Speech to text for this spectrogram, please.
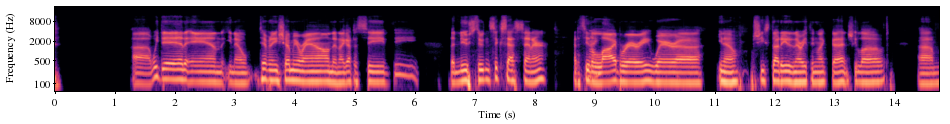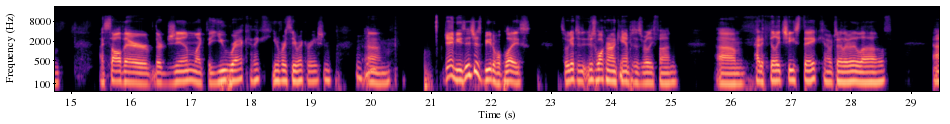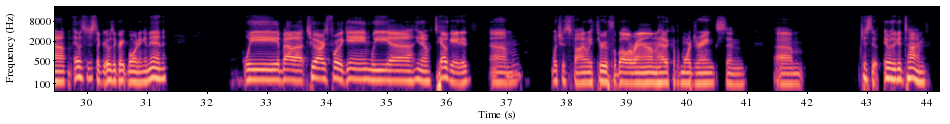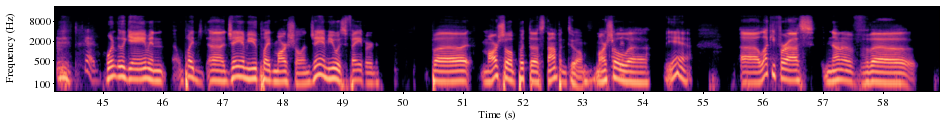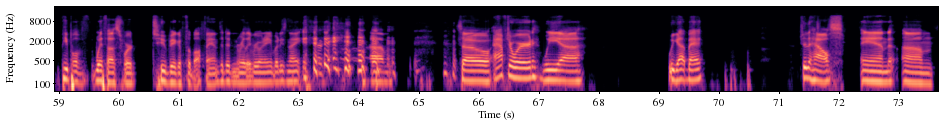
uh we did and you know tiffany showed me around and i got to see the the new student success center i got to see the library where uh you know she studied and everything like that and she loved um i saw their their gym like the urec i think university of recreation Mhm. um JMU's it's just a beautiful place. So we get to just walk around campus is really fun. Um had a Philly cheesesteak, which I really love. Um it was just a it was a great morning. And then we about uh, two hours before the game, we uh, you know, tailgated, um, Mhm. which is fun. We threw football around, had a couple more drinks, and um just it, it was a good time. Good. went to the game and played uh JMU played Marshall and JMU was favored but Marshall put the stomping to him Marshall uh yeah uh lucky for us none of the people with us were too big of football fans it didn't really ruin anybody's night Okay. um so afterward we uh we got back to the house and um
